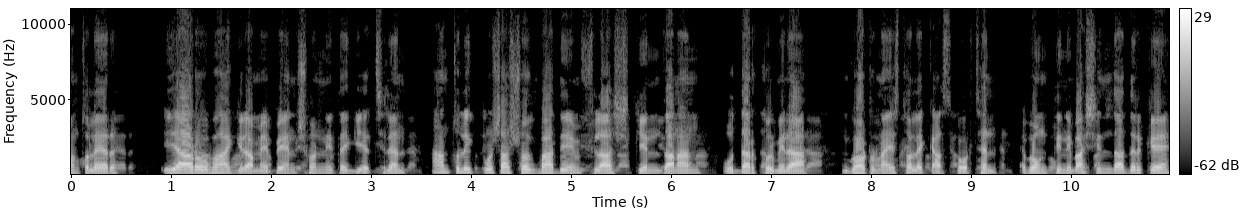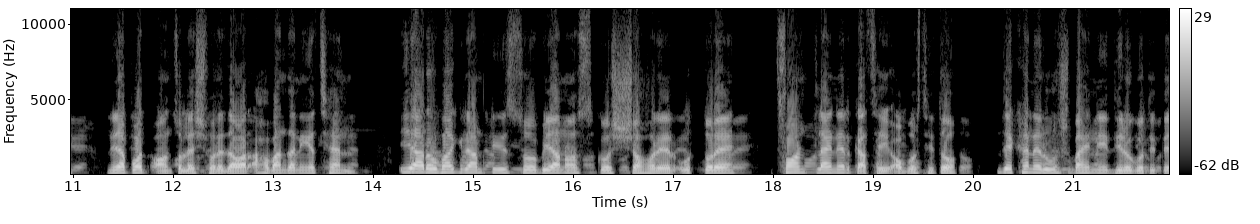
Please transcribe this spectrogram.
অঞ্চলের ইয়ারোভা গ্রামে পেনশন নিতে গিয়েছিলেন। আঞ্চলিক প্রশাসক বাদিম ফ্লাশকিন জানান, উদ্ধার কর্মীরা ঘটনাস্থলে কাজ করছেন এবং তিনি বাসিন্দাদেরকে নিরাপদ অঞ্চলে সরে যাওয়ার আহ্বান জানিয়েছেন। ইয়ারোভা গ্রামটি সোবিয়ানস্কো শহরের উত্তরে ফ্রন্টলাইনের কাছেই অবস্থিত। যেখানে রুশ বাহিনী ধীরগতিতে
